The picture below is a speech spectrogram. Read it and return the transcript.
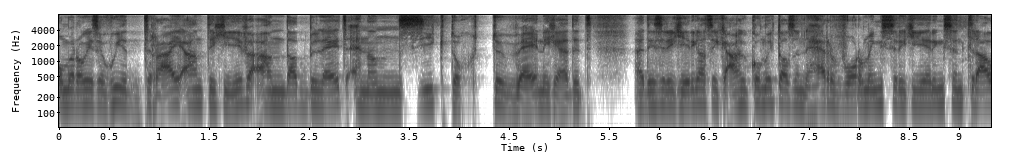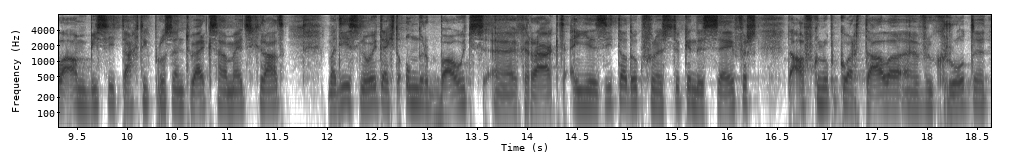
om er nog eens een goede draai aan te geven aan dat beleid. En dan zie ik toch te weinig. Hè. Dit, deze regering had zich aangekondigd als een hervormingsregering, centrale ambitie, 80% werkzaamheidsgraad. Maar die is nooit echt onderbouwd uh, geraakt. En je ziet dat ook voor een stuk in de cijfers. De afgelopen kwartalen uh, vergroten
